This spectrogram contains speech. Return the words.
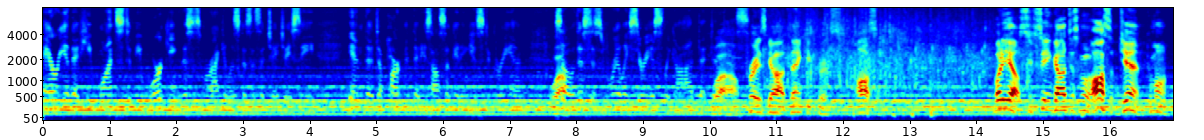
area that he wants to be working. This is miraculous because it's at JJC in the department that he's also getting his degree in. Wow. So this is really seriously God that did Wow. this. Praise God. Thank you, Chris. Awesome. Anybody else? You've seen God just move. Awesome. Jen, come on.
